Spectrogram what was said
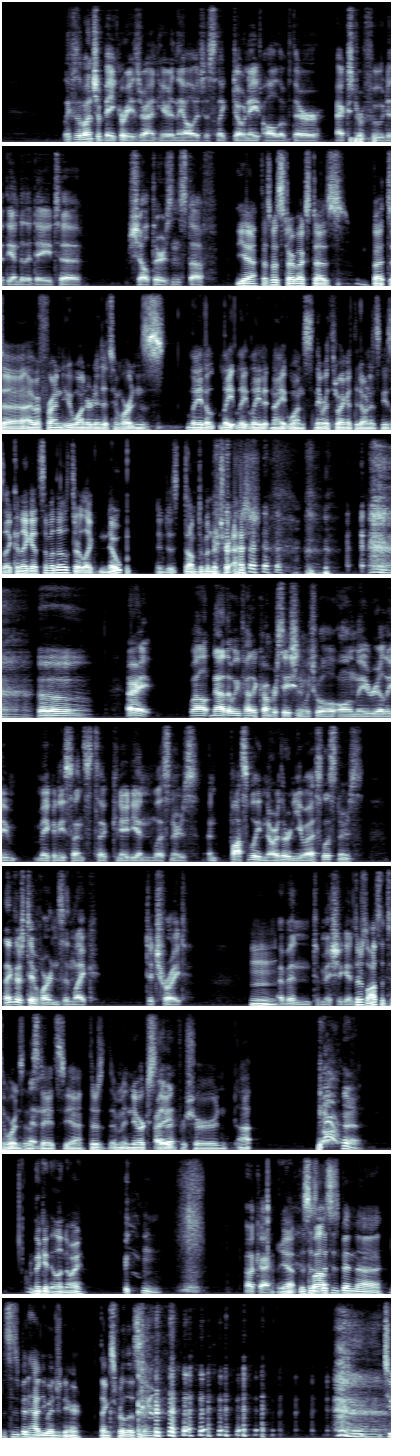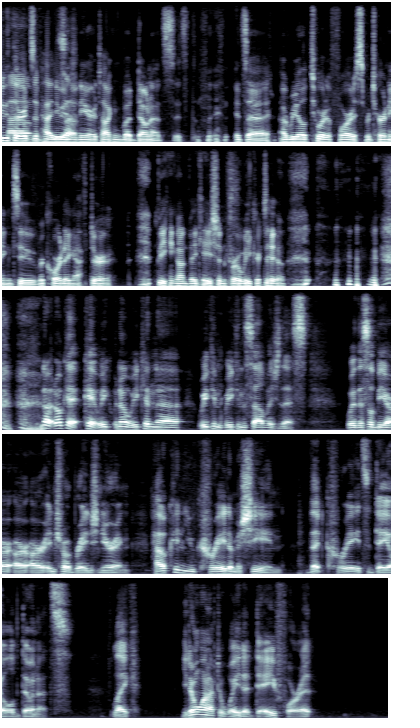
like there's a bunch of bakeries around here and they always just like donate all of their extra food at the end of the day to shelters and stuff. Yeah, that's what Starbucks does. But uh, I have a friend who wandered into Tim Hortons late, late, late, late at night once, and they were throwing out the donuts, and he's like, "Can I get some of those?" They're like, "Nope," and just dumped them in the trash. Uh, all right. Well, now that we've had a conversation which will only really make any sense to Canadian listeners and possibly northern U.S. listeners, I think there's Tim Hortons in like Detroit. Mm. I've been to Michigan. There's lots of Tim Hortons in the And- states. Yeah, there's um, in New York? State for sure, and uh, I think in Illinois. okay. Yeah, this is Well- this has been uh, this has been how do you engineer. Thanks for listening. Two thirds Um, of how do you so- engineer are talking about donuts. It's it's a, a real tour de force returning to recording after being on vacation for a week or two. No, okay, okay. We no, we can uh, we can we can salvage this. Well, this will be our, our our intro brain engineering. How can you create a machine that creates day old donuts? Like, you don't want to have to wait a day for it.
